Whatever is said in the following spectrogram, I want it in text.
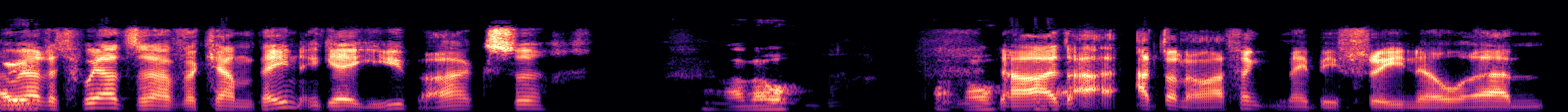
we had, to, we had to have a campaign to get you back, so. I know. I know. No, I, I, I don't know. I think maybe 3 0. Um,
